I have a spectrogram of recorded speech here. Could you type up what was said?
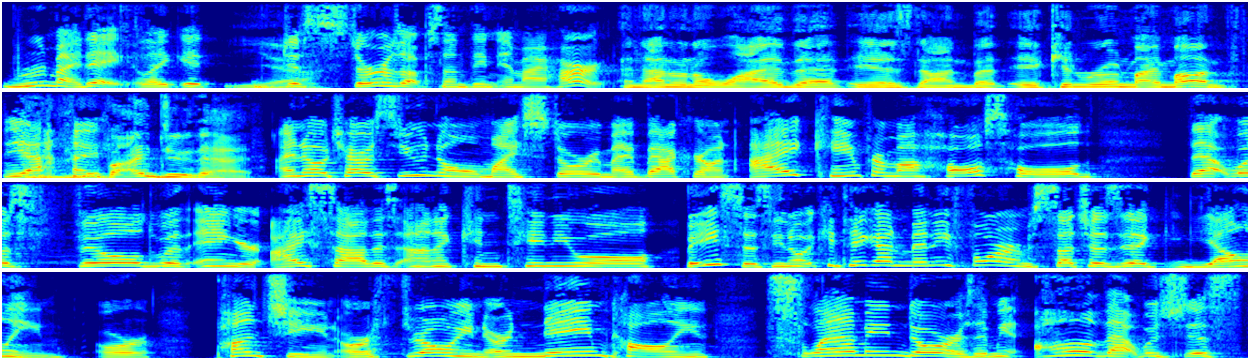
ruin my day. Like it Yeah. just stirs up something in my heart. And I don't know why that is, Dawn, but it can ruin my month Yeah. if, if I do that. I know, Travis, you know my story, my background. I came from a household that was filled with anger. I saw this on a continual basis. You know, it can take on many forms, such as like yelling or punching or throwing or name calling, slamming doors. I mean, all of that was just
